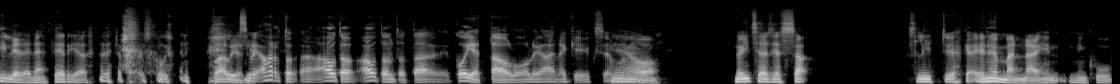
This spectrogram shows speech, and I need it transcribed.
viljelen näitä vertauskuvia niin paljon. Se oli Arto, auto, auton tota, kojetaulu oli ainakin yksi semmoinen. Joo, No itse asiassa se liittyy ehkä enemmän näihin niin kuin,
